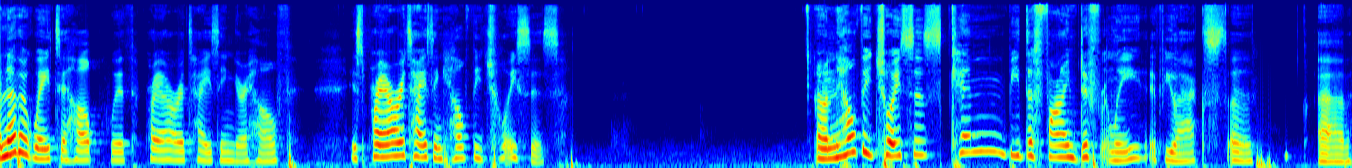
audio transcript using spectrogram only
Another way to help with prioritizing your health is prioritizing healthy choices. Unhealthy choices can be defined differently if you ask a, a,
